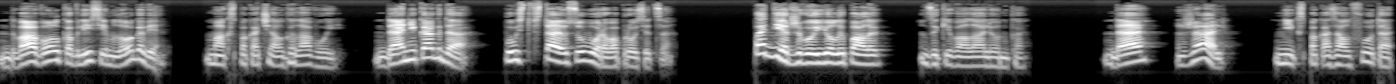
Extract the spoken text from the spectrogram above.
Два волка в лисьем логове? Макс покачал головой. Да никогда. Пусть в стаю Суворова просится. Поддерживаю ёлы-палы, закивала Аленка. Да, жаль. Никс показал фото,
